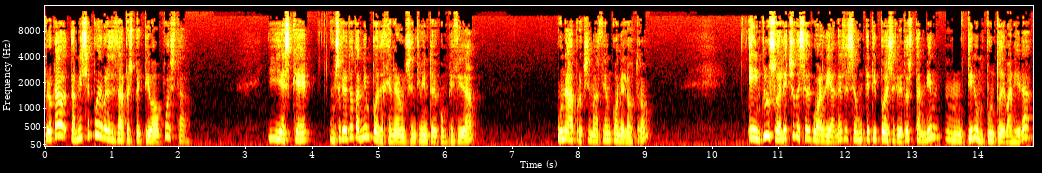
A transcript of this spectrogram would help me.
Pero claro, también se puede ver desde la perspectiva opuesta. Y es que un secreto también puede generar un sentimiento de complicidad una aproximación con el otro. E incluso el hecho de ser guardianes de según qué tipo de secretos también mm, tiene un punto de vanidad.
